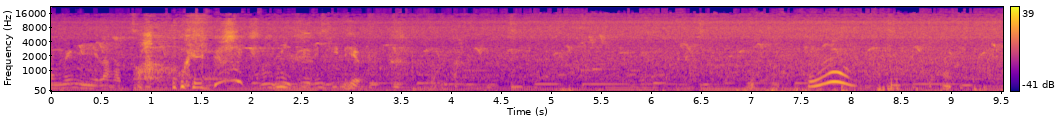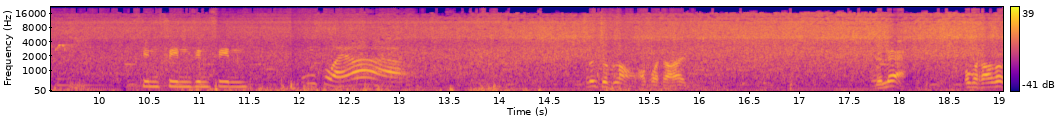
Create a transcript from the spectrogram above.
มันไม่มีแล้วครับมันมีที่นี้ที่เดียวอู้ฟินฟินฟินฟินนี่สวยอะเรื่องจบหล่อเอาปอดท้ายเดี๋ยวแหละเอาปอดท้ายก็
